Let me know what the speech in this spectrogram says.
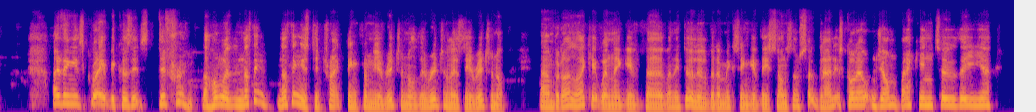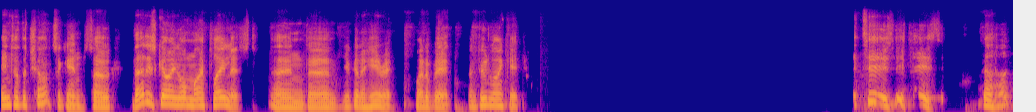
I think it's great because it's different. The whole nothing nothing is detracting from the original. The original is the original. Um, but I like it when they give uh, when they do a little bit of mixing, give these songs. I'm so glad it's got Elton John back into the uh, into the charts again. So that is going on my playlist, and uh, you're going to hear it quite a bit. I do like it. It is. It is. Uh-huh.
